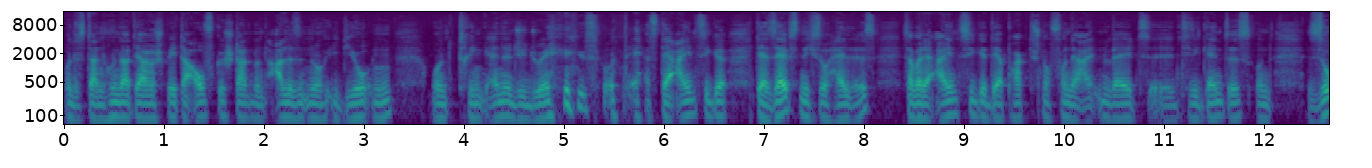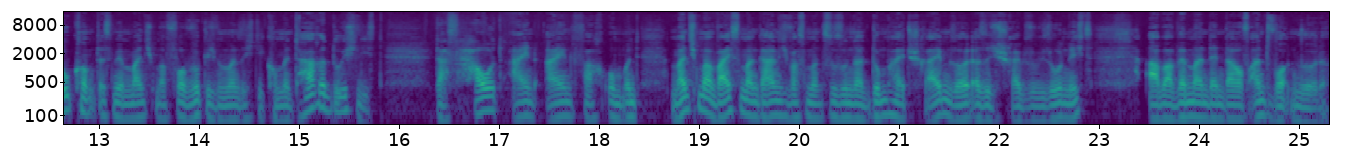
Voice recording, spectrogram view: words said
und ist dann 100 Jahre später aufgestanden und alle sind nur noch Idioten und trinken Energy Drinks und er ist der Einzige, der selbst nicht so hell ist, ist aber der Einzige, der praktisch noch von der alten Welt äh, intelligent ist und so kommt es mir manchmal vor, wirklich, wenn man sich die Kommentare durchliest, das haut ein einfach um und manchmal weiß man gar nicht, was man zu so einer Dummheit schreiben soll, also ich schreibe sowieso nichts, aber wenn man denn darauf antworten würde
